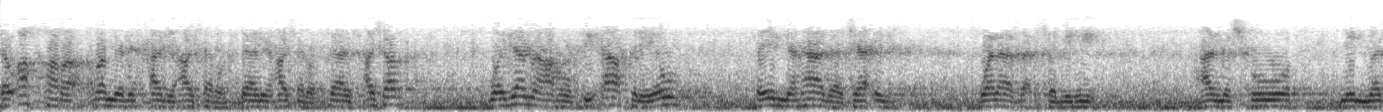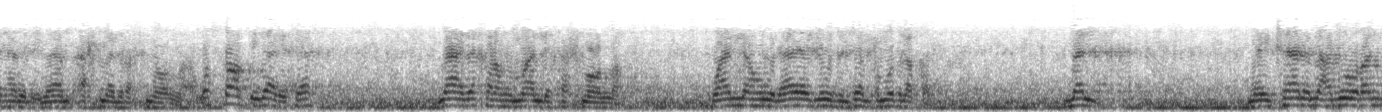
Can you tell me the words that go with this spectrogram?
لو أخر رمي الحادي عشر والثاني عشر والثالث عشر وجمعه في آخر يوم فإن هذا جائز ولا بأس به. المشهور من مذهب الإمام أحمد رحمه الله. والصواب في ذلك ما ذكره المؤلف رحمه الله وأنه لا يجوز الجمع مطلقا بل من كان معذورا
